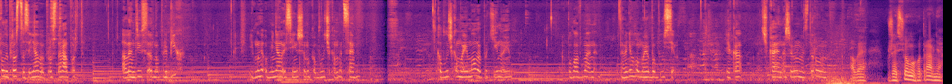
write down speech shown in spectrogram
Були просто заяви, просто рапорт. Але Андрій все одно прибіг, і ми обмінялися іншими каблучками. Це каблучка моєї мами покійної була в мене, а в нього моя бабусі, яка чекає на живими здоровими. Але вже 7 травня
